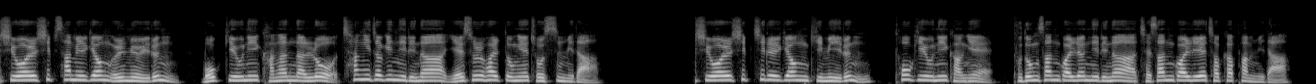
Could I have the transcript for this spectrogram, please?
10월 13일경 을묘일은 목기운이 강한 날로 창의적인 일이나 예술 활동에 좋습니다. 10월 17일경 기미일은 토기운이 강해 부동산 관련 일이나 재산 관리에 적합합니다.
